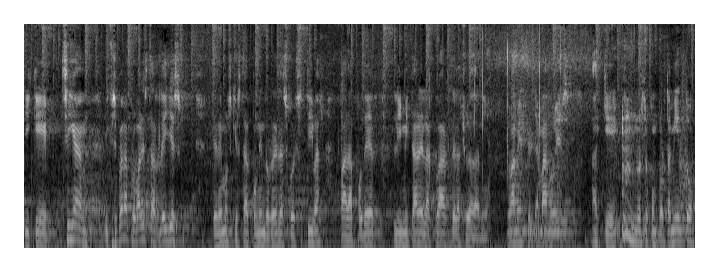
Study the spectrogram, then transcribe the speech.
y que sigan y que se puedan aprobar estas leyes. Tenemos que estar poniendo reglas coercitivas para poder limitar el actuar de la ciudadanía. Nuevamente el llamado es a que nuestro comportamiento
